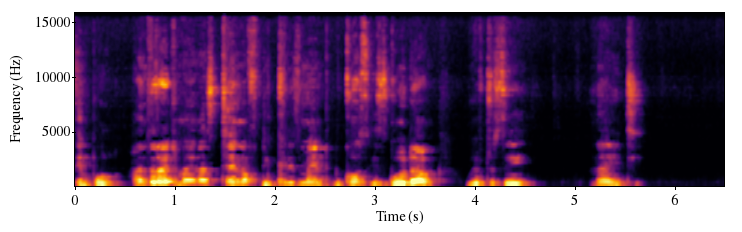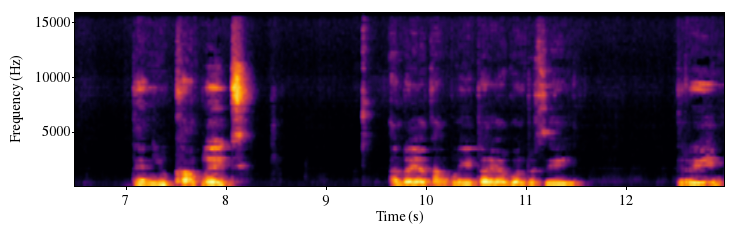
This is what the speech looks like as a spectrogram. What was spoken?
simple 100 minus 10 of decreasement because it's go down we have to say 90 then you calculate under your calculator you're going to say 3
